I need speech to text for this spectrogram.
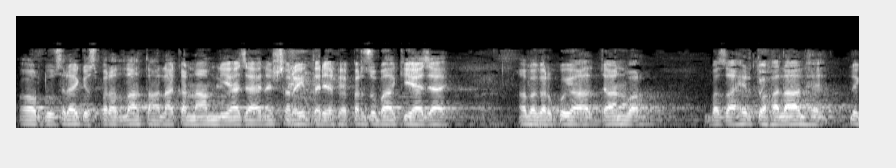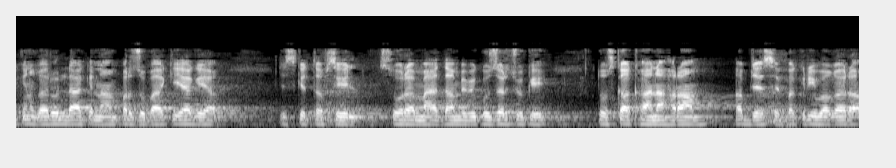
اور دوسرا ہے کہ اس پر اللہ تعالیٰ کا نام لیا جائے نہ شرعی طریقے پر ذبح کیا جائے۔ اب اگر کوئی جانور بظاہر تو حلال ہے، لیکن غیر اللہ کے نام پر ذبح کیا گیا، جس کی تفصیل سورہ معدہ میں بھی گزر چکی تو اس کا کھانا حرام۔ اب جیسے بکری وغیرہ،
